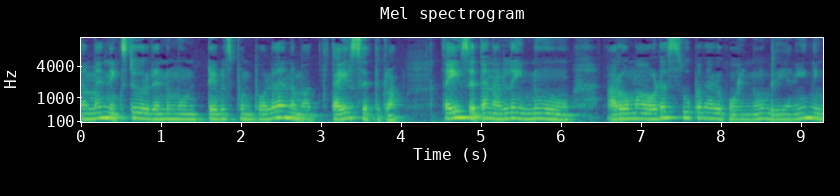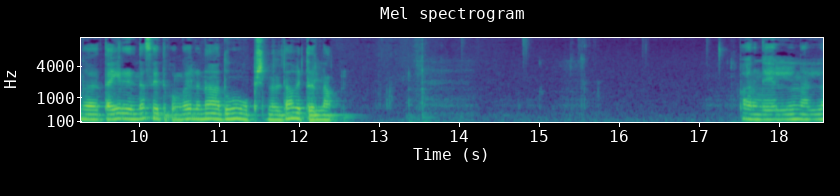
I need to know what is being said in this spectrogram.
நம்ம நெக்ஸ்ட்டு ஒரு ரெண்டு மூணு டேபிள் ஸ்பூன் போல் நம்ம தயிர் சேர்த்துக்கலாம். தயிர் சேர்த்தா நல்லா இன்னும் அரோமாவோட சூப்பராக இருக்கும். இன்னும் பிரியாணி. நீங்கள் தயிர் இருந்தால் சேர்த்துக்கோங்க. இல்லைன்னா அதுவும் ஆப்ஷனல் தான் விட்டுடலாம். பாருங்கள் எல்லாம் நல்லா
